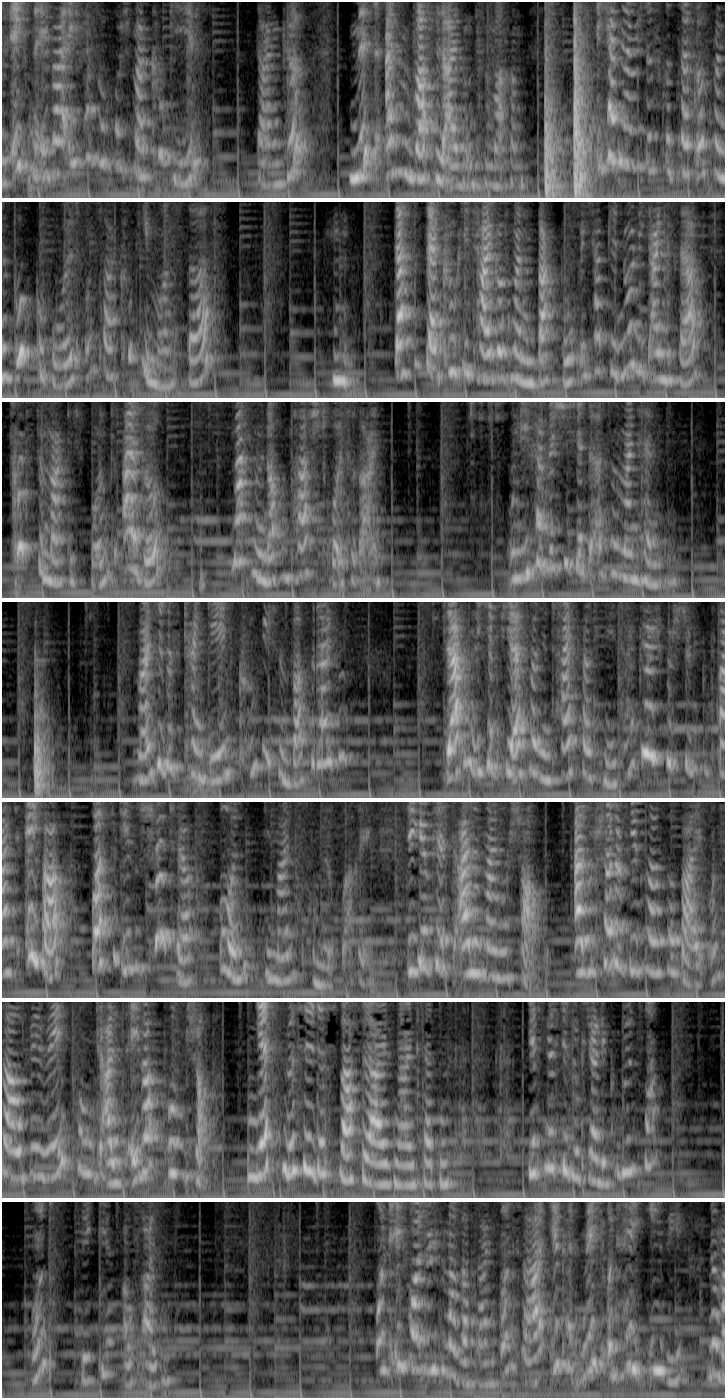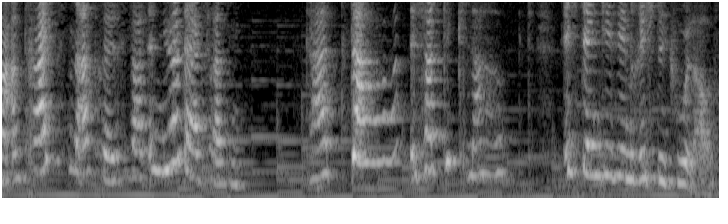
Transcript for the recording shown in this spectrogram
Leute, ich bin Eva. Ich versuche heute mal Cookies, danke, mit einem Waffeleisen zu machen. Ich habe nämlich das Rezept aus meinem Buch geholt, und zwar Cookie Monsters. Das ist der Cookie-Teig aus meinem Backbuch. Ich habe den nur nicht eingefärbt. Trotzdem mag ich es bunt. Also machen wir noch ein paar Sträuße rein. Und die vermische ich jetzt erstmal mit meinen Händen. Meint ihr, das kann gehen? Cookies im Waffeleisen? Während ich jetzt hier erstmal den Teig verknete, habt ihr euch bestimmt gefragt, Eva, Und die meinen Pommelohrring. Die gibt es jetzt alle in meinem Shop. Also schaut auf jeden Fall vorbei. Und zwar auf www.alleseva.shop. Und jetzt müsst ihr das Waffeleisen einfetten. Jetzt müsst ihr so kleine Kugeln formen und legt ihr aufs Eisen. Und ich wollte euch noch mal was sagen. Und zwar, ihr könnt mich und Hey Easy nochmal am 30. April zusammen in Nürnberg treffen. Tada! Es hat geklappt. Ich denke, die sehen richtig cool aus.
